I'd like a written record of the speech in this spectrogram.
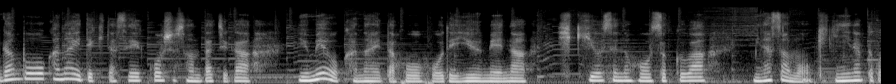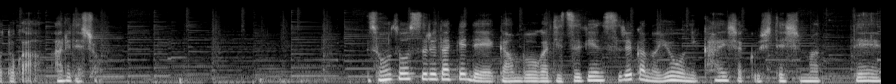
願望を叶えてきた成功者さんたちが夢を叶えた方法で有名な引き寄せの法則は皆さんもお聞きになったことがあるでしょう。想像するだけで願望が実現するかのように解釈してしまって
